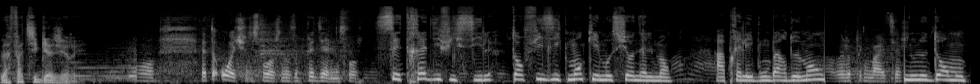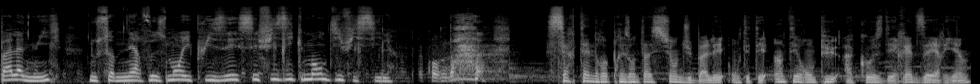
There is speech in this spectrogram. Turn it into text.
la fatigue à gérer. C'est très difficile, tant physiquement qu'émotionnellement. Après les bombardements, nous ne dormons pas la nuit, nous sommes nerveusement épuisés, c'est physiquement difficile. Certaines représentations du ballet ont été interrompues à cause des raids aériens.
